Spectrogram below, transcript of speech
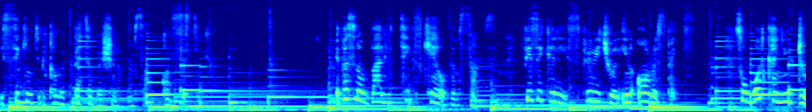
Is seeking to become a better version of themselves consistently. A person of value takes care of themselves physically, spiritually, in all respects. So, what can you do?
